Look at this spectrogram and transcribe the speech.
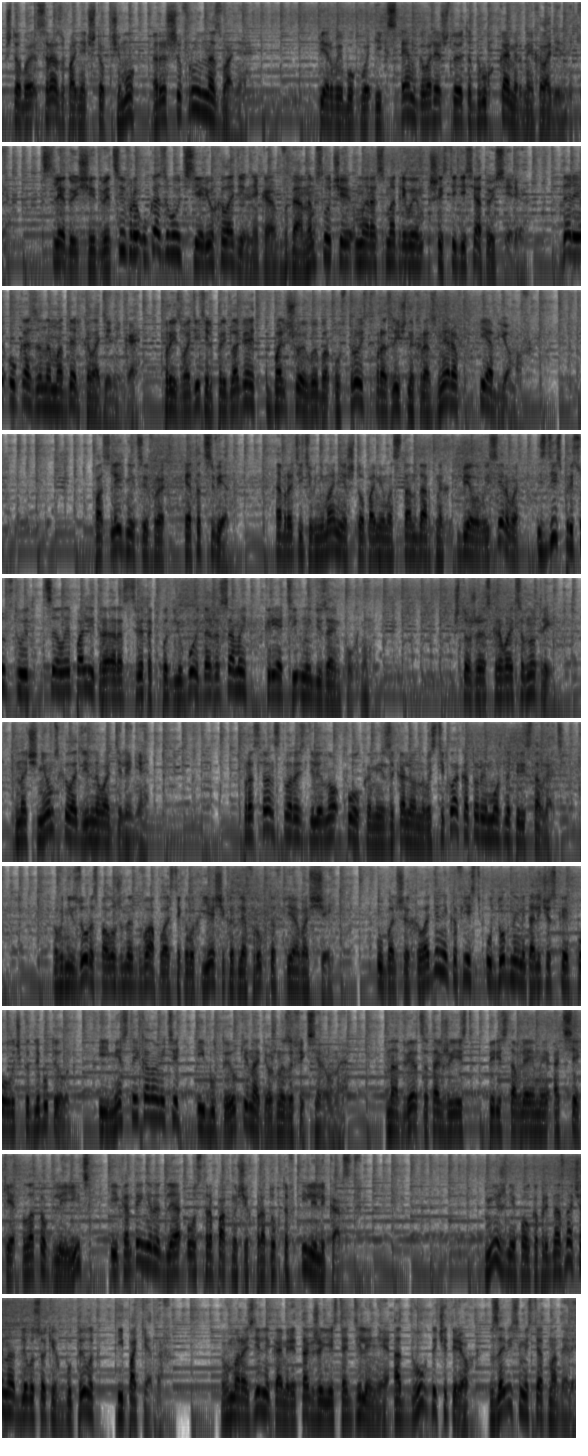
Чтобы сразу понять, что к чему, расшифруем название. Первые буквы XM говорят, что это двухкамерные холодильники. Следующие две цифры указывают серию холодильника. В данном случае мы рассматриваем 60-ю серию. Далее указана модель холодильника. Производитель предлагает большой выбор устройств различных размеров и объемов. Последние цифры – это цвет. Обратите внимание, что помимо стандартных белого и серого, здесь присутствует целая палитра расцветок под любой, даже самый креативный дизайн кухни. Что же скрывается внутри? Начнем с холодильного отделения. Пространство разделено полками из закаленного стекла, которые можно переставлять. Внизу расположены два пластиковых ящика для фруктов и овощей. У больших холодильников есть удобная металлическая полочка для бутылок. И место экономите, и бутылки надежно зафиксированы. На дверце также есть переставляемые отсеки лоток для яиц и контейнеры для остро пахнущих продуктов или лекарств. Нижняя полка предназначена для высоких бутылок и пакетов. В морозильной камере также есть отделение от 2 до 4, в зависимости от модели.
